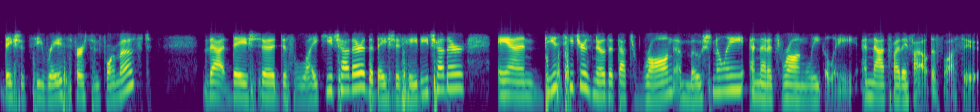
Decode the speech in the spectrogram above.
they should see race first and foremost that they should dislike each other, that they should hate each other. And these teachers know that that's wrong emotionally and that it's wrong legally. And that's why they filed this lawsuit.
